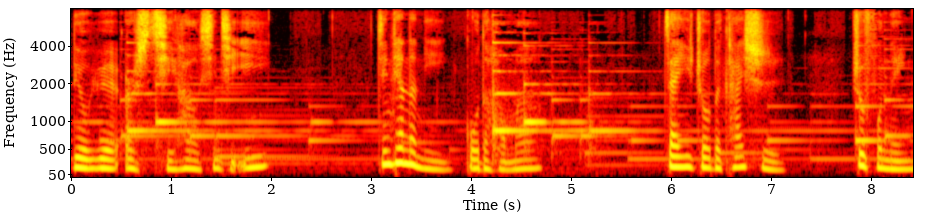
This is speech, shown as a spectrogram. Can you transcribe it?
六月二十七号，星期一。今天的你过得好吗？在一周的开始，祝福您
